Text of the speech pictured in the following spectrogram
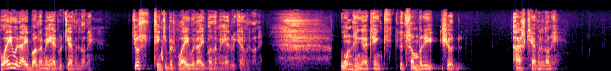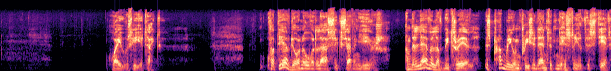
why would I bother my head with Kevin Lunny? Just think about why would I bother my head with Kevin Lunny? One thing I think that somebody should ask Kevin Lunny why was he attacked? What they have done over the last six, seven years, and the level of betrayal is probably unprecedented in the history of this state.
